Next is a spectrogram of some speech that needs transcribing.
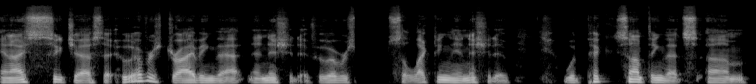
and i suggest that whoever's driving that initiative whoever's selecting the initiative would pick something that's um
